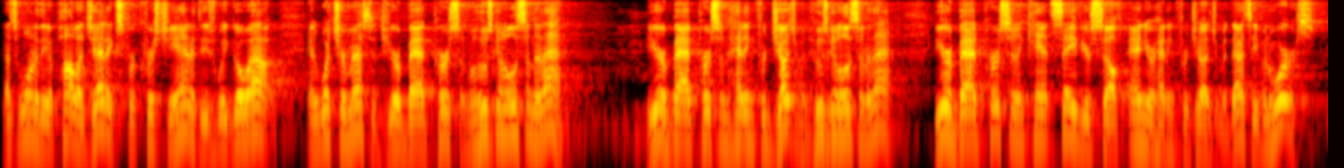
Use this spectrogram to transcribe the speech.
That's one of the apologetics for Christianity is we go out and what's your message? You're a bad person. Well, who's going to listen to that? You're a bad person heading for judgment. Who's going to listen to that? You're a bad person and can't save yourself and you're heading for judgment. That's even worse.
